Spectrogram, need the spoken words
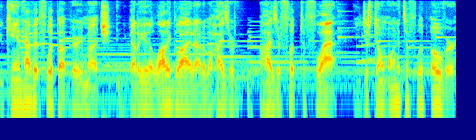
You can't have it flip up very much, and you got to get a lot of glide out of a hyzer, a hyzer flip to flat. You just don't want it to flip over.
